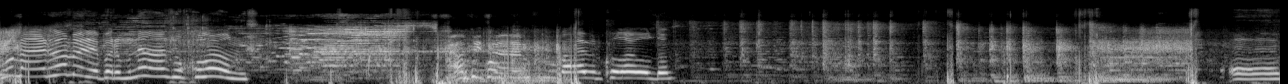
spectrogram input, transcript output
Bu ben her zaman böyle yaparım. Bu ne lan? Çok kolay olmuş. Artık bayağı bir kolay oldu. Ee,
